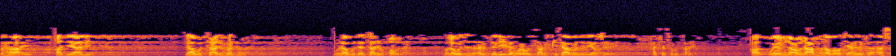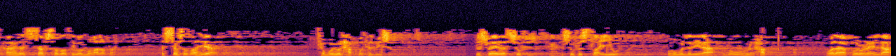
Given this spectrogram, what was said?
بهائي قادياني. لابد تعرف مذهبه. ولا بد أن تعرف قوله ولا بد أن تعرف دليله ولا بد تعرف كتابه الذي يرجع إليه حتى ترد عليه. قال ويمنعون عن مناظرة أهل أهل السفسطة والمغالطة. السفسطة هي تمويه الحق وتلبيسه نسبة إلى السفسطائيون وهم الذين يموهون الحق ولا يقبلون إلا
